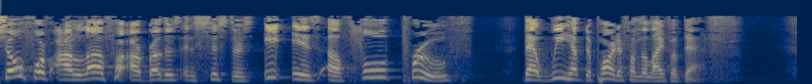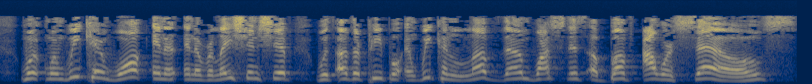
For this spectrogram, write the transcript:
show forth our love for our brothers and sisters, it is a foolproof proof that we have departed from the life of death. When, when we can walk in a, in a relationship with other people and we can love them, watch this, above ourselves,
